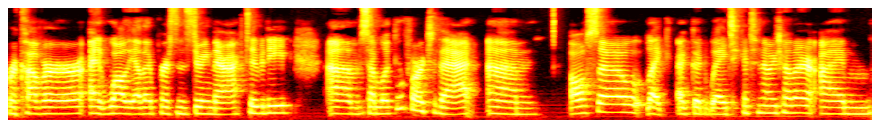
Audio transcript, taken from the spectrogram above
recover and while the other person's doing their activity. Um, so I'm looking forward to that. Um, also like a good way to get to know each other. I'm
